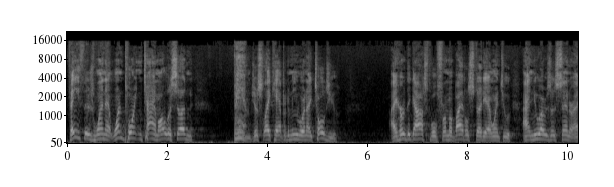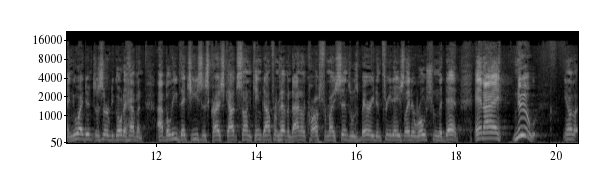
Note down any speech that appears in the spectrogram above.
Faith is when at one point in time, all of a sudden, Bam, just like happened to me when I told you. I heard the gospel from a Bible study I went to. I knew I was a sinner. I knew I didn't deserve to go to heaven. I believed that Jesus Christ, God's Son, came down from heaven, died on the cross for my sins, was buried, and three days later rose from the dead. And I knew. You know,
